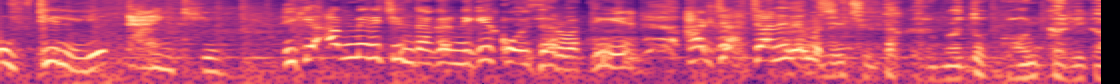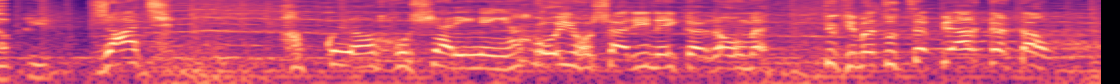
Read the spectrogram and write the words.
उसके लिए थैंक यू ठीक है अब मेरी चिंता करने की कोई ज़रूरत नहीं है। हर जा जाने दे मुझे। चिंता करूँगा तो कौन करेगा प्रिय राज अब कोई और होशियारी नहीं है। कोई होशियारी नहीं कर रहा हूँ मैं क्योंकि मैं तुझसे प्यार करता हूँ।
